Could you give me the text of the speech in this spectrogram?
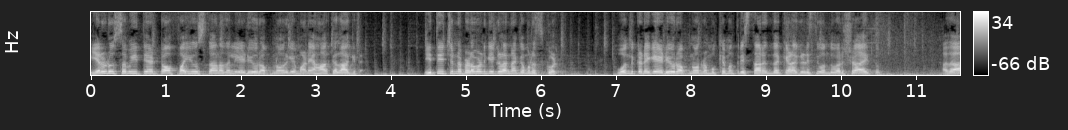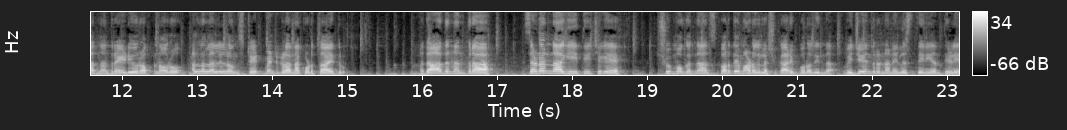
ಎರಡು ಸಮಿತಿಯ ಟಾಪ್ ಫೈವ್ ಸ್ಥಾನದಲ್ಲಿ ಯಡಿಯೂರಪ್ಪನವರಿಗೆ ಮಣೆ ಹಾಕಲಾಗಿದೆ. ಇತ್ತೀಚಿನ ಬೆಳವಣಿಗೆಗಳನ್ನು ಗಮನಿಸಿಕೊಳ್ಳಿ. ಒಂದು ಕಡೆಗೆ ಯಡಿಯೂರಪ್ಪನವ್ರನ್ನ ಮುಖ್ಯಮಂತ್ರಿ ಸ್ಥಾನದಿಂದ ಕೆಳಗಿಳಿಸಿ ಒಂದು ವರ್ಷ ಆಯಿತು. ಅದಾದ ನಂತರ ಯಡಿಯೂರಪ್ಪನವರು ಅಲ್ಲಲ್ಲಿ ಒಂದು ಸ್ಟೇಟ್ಮೆಂಟ್ಗಳನ್ನು ಕೊಡ್ತಾ ಇದ್ರು. ಅದಾದ ನಂತರ ಸಡನ್ ಆಗಿ ಇತ್ತೀಚೆಗೆ ಶಿವಮೊಗ್ಗದ ಸ್ಪರ್ಧೆ ಮಾಡೋದಿಲ್ಲ, ಶಿಕಾರಿಪುರದಿಂದ. ವಿಜೇಂದ್ರನ ನಿಲ್ಲಿಸ್ತೀನಿ ಅಂತ ಹೇಳಿ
